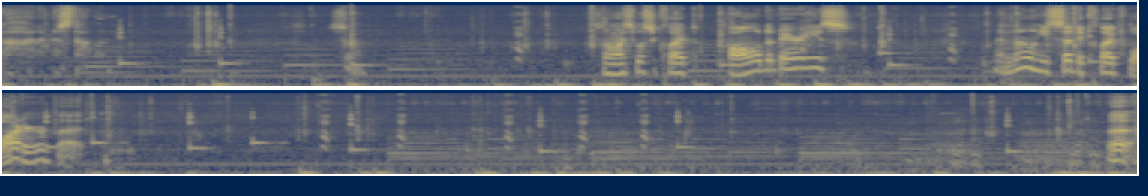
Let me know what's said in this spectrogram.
Oh, I missed that one. So. So am I supposed to collect all the berries? I know he said to collect water, but... Ugh.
